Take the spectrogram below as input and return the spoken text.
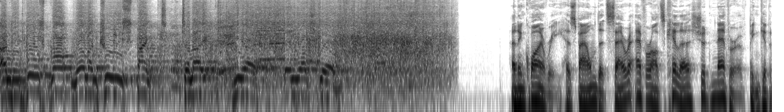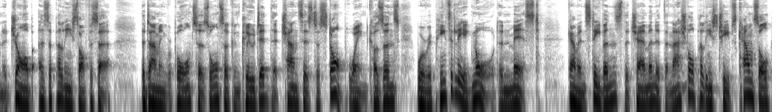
And they both got well and truly spanked tonight here in Rochdale. An inquiry has found that Sarah Everard's killer should never have been given a job as a police officer. The damning report has also concluded that chances to stop Wayne Couzens were repeatedly ignored and missed. Gavin Stephens, the chairman of the National Police Chiefs Council,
